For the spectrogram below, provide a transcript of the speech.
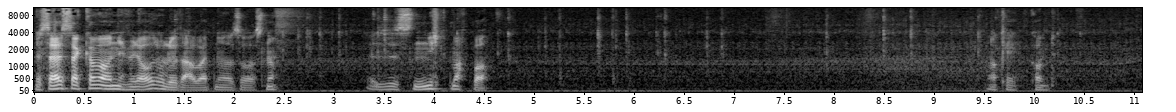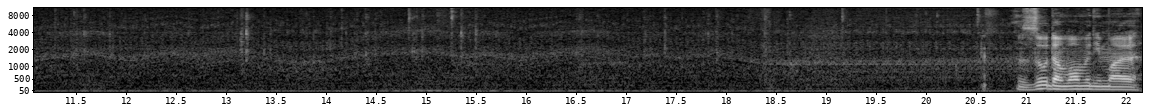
Das heißt, da können wir auch nicht mit Autolot arbeiten oder sowas, ne? Es ist nicht machbar. Okay, kommt. So, dann wollen wir die mal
